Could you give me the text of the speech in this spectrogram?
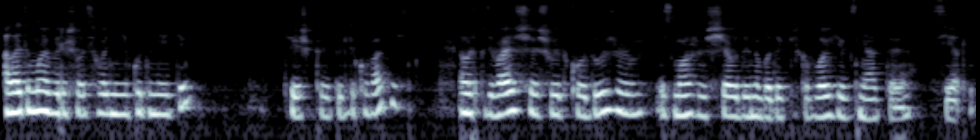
Але тому я вирішила сьогодні нікуди не йти, трішки підлікуватись. Але сподіваюся, що я швидко одужую і зможу ще один або декілька влогів зняти Сіетлу.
